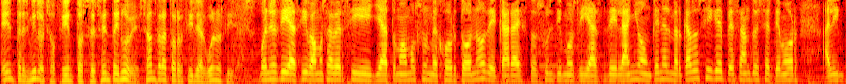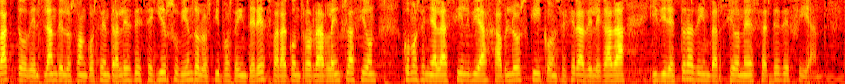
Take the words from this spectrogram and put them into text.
en 3.869. Sandra Torrecillas, buenos días. Buenos días, sí, vamos a ver si ya tomamos un mejor tono de cara a estos últimos días del año, aunque en el mercado sigue pesando ese temor al impacto del plan de los bancos centrales de seguir subiendo los tipos de interés para controlar la inflación, como señala Silvia Jablowski, consejera delegada y directora de inversiones de Defiance.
